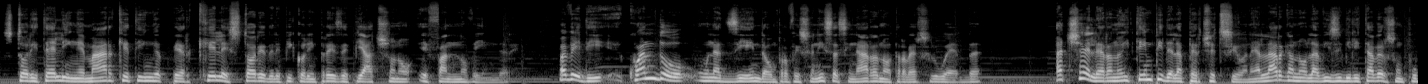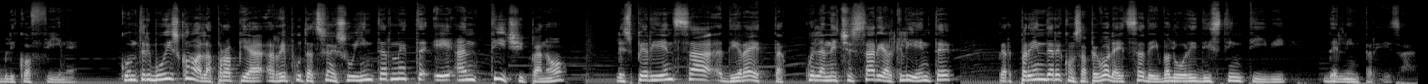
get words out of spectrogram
Storytelling e Marketing perché le storie delle piccole imprese piacciono e fanno vendere. Ma vedi, quando un'azienda o un professionista si narrano attraverso il web, accelerano i tempi della percezione, allargano la visibilità verso un pubblico affine, contribuiscono alla propria reputazione su internet e anticipano l'esperienza diretta, quella necessaria al cliente per prendere consapevolezza dei valori distintivi dell'impresa.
